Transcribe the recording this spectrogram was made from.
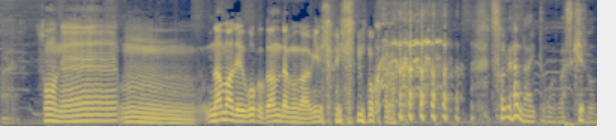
はい。そうね。うん。生で動くガンダムが見れたりするのかな。それはないと思いますけど。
